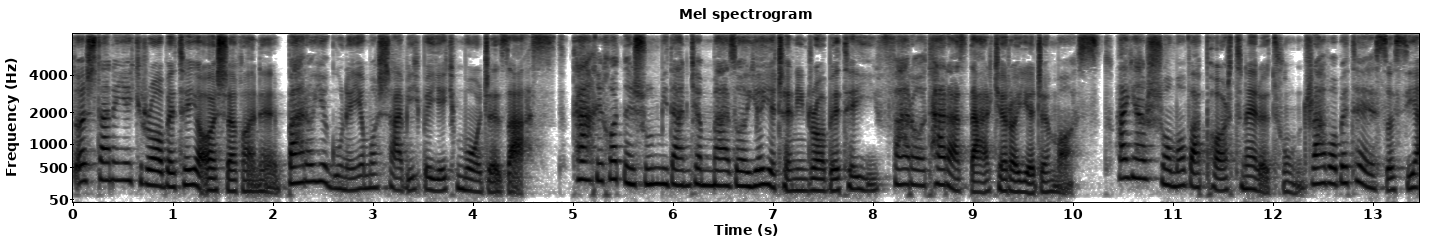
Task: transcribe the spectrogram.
داشتن یک رابطه عاشقانه برای گونه ما شبیه به یک معجزه است. تحقیقات نشون میدن که مزایای چنین رابطه ای فراتر از درک رایج ماست. اگر شما و پارتنرتون روابط احساسی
